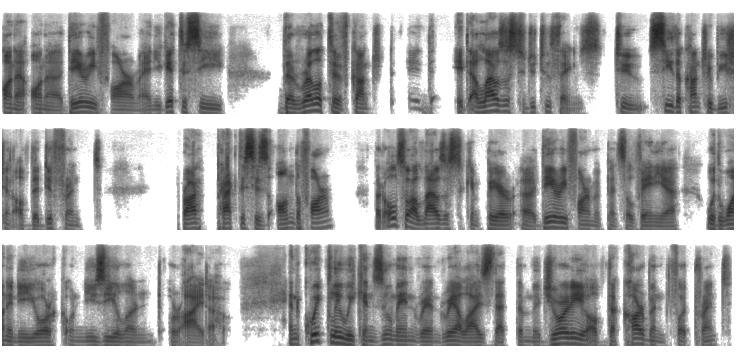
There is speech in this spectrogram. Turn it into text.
on a on a dairy farm, and you get to see the relative it allows us to do two things to see the contribution of the different practices on the farm but also allows us to compare a dairy farm in Pennsylvania with one in New York or New Zealand or Idaho. And quickly we can zoom in and realize that the majority of the carbon footprint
